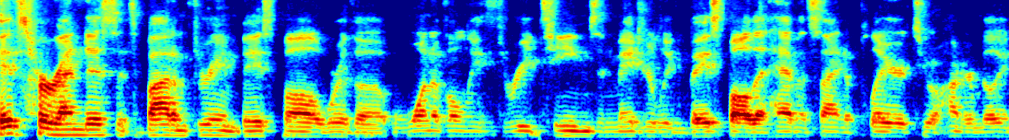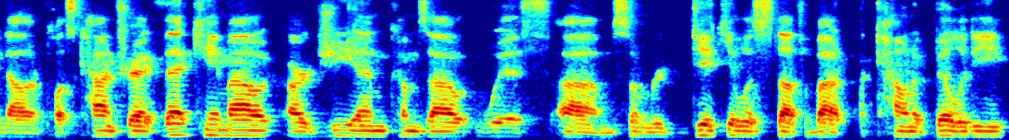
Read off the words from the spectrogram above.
it's horrendous. It's bottom three in baseball. We're the one of only three teams in Major League Baseball that haven't signed a player to a hundred million dollar plus contract. That came out. Our GM comes out with um, some ridiculous stuff about accountability,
